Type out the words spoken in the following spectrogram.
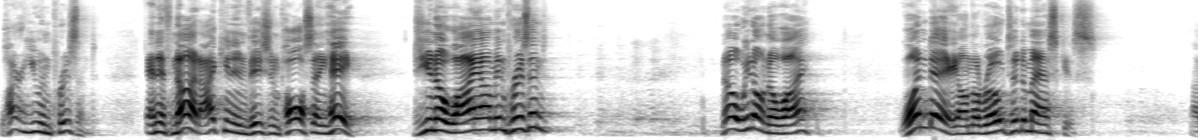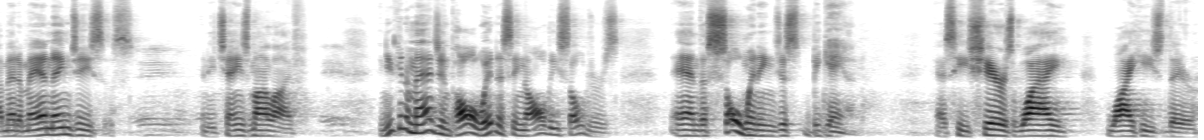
Why are you imprisoned? And if not, I can envision Paul saying, Hey, do you know why I'm imprisoned? No, we don't know why. One day on the road to Damascus, I met a man named Jesus, and he changed my life. And you can imagine Paul witnessing to all these soldiers, and the soul winning just began as he shares why, why he's there.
